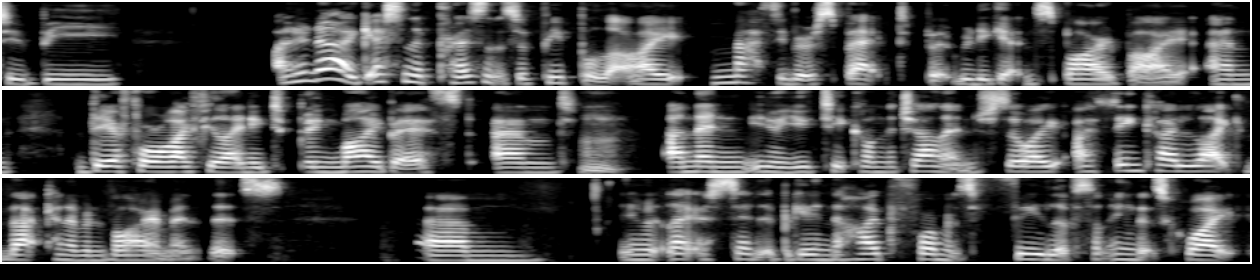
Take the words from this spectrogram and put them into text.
to be I don't know I guess in the presence of people that I massively respect but really get inspired by. And therefore I feel I need to bring my best and mm. and then you know you take on the challenge. So I, I think I like that kind of environment that's um, you know like I said at the beginning the high performance feel of something that's quite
